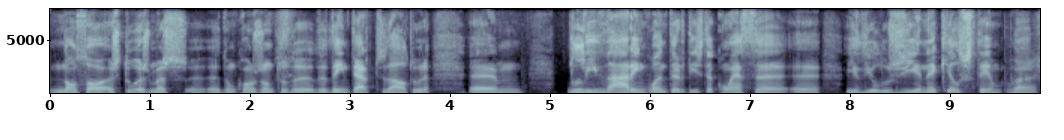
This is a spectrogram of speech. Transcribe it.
não só as tuas, mas de um conjunto de, de, de intérpretes da altura. lidar enquanto artista com essa eh, ideologia naqueles tempos Pois.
